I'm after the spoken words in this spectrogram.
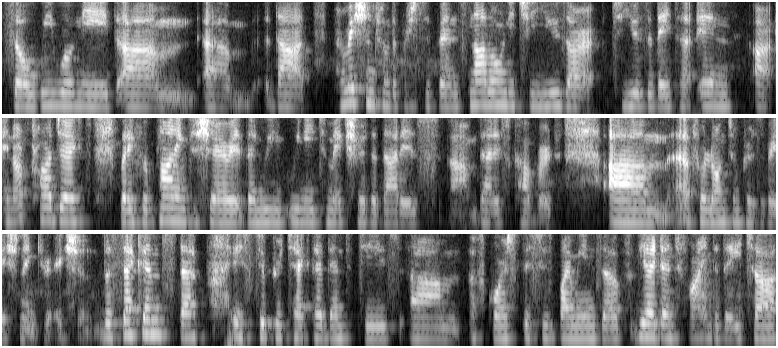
So we will need um, um, that permission from the participants not only to use our to use the data in uh, in our projects, but if we're planning to share it, then we, we need to make sure that that is, um, that is covered um, uh, for long-term preservation and curation. The second step is to protect identities. Um, of course, this is by means of de-identifying the data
